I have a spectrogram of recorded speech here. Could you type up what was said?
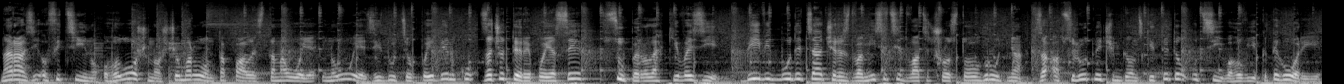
Наразі офіційно оголошено, що Марлон та Палець та Наоя Іноує зійдуться в поєдинку за 4 пояси в суперлегкій вазі. Бій відбудеться через 2 місяці 26 грудня за абсолютний чемпіонський титул у цій ваговій категорії.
